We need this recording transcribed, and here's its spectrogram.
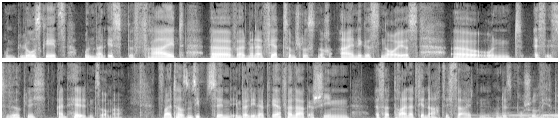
und los geht's und man ist befreit, äh, weil man erfährt zum Schluss noch einiges Neues äh, und es ist wirklich ein Heldensommer. 2017 im Berliner Querverlag erschienen, es hat 384 Seiten und ist broschuriert.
